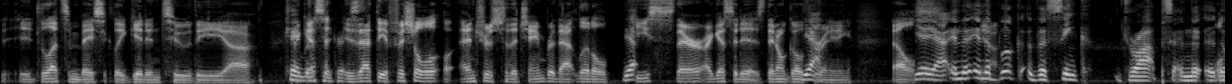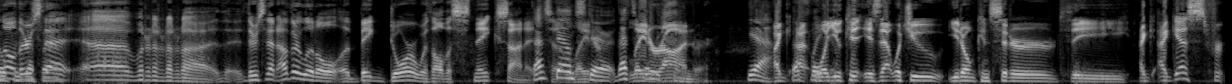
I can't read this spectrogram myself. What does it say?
it lets him basically get into the. Uh, I Chamber of guess it, is that the official entrance to the chamber? That little Yep. piece there. I guess it is. They don't go Yeah. through anything else. Yeah, yeah. In the in the book, the sink drops, and the, Well, no, there's up a- that. Uh, there's that other little uh, big door with all the snakes on it. That's uh, downstairs. Later, That's later on. chamber. Yeah, I, I- well, you can. Is that what you you don't consider the? I, I guess for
